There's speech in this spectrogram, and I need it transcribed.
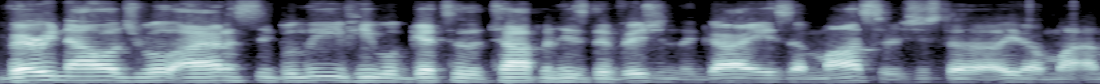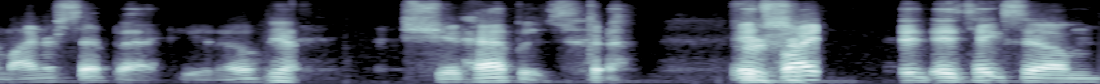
very knowledgeable. I honestly believe he will get to the top in his division. The guy is a monster. It's just a you know a minor setback. You know, yeah, shit happens. it's sure. It, it takes um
